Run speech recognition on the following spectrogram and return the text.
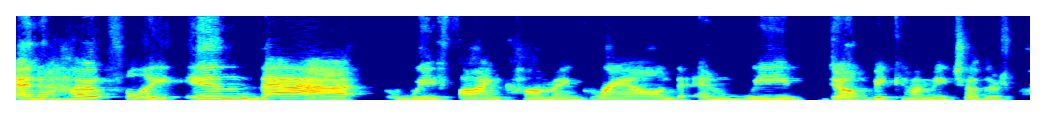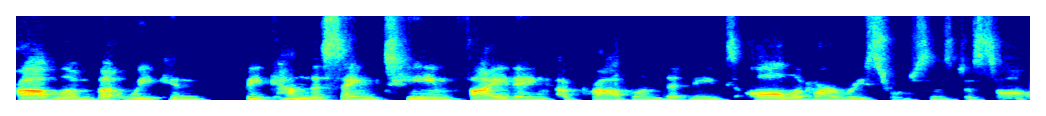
And hopefully, in that, we find common ground and we don't become each other's problem, but we can become the same team fighting a problem that needs all of our resources to solve.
